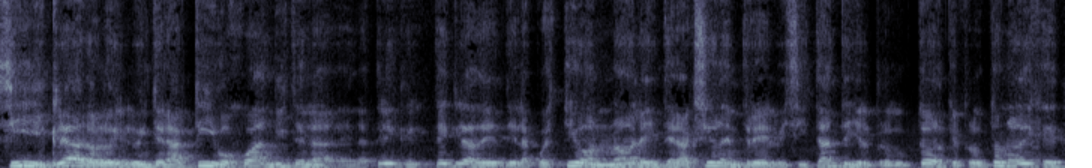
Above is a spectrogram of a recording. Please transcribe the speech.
Sí, claro, lo, interactivo, Juan, diste en la, tecla de, la cuestión, ¿no? La interacción entre el visitante y el productor, que el productor no deje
